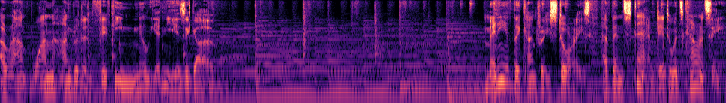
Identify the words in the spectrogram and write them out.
around 150 million years ago. Many of the country's stories have been stamped into its currency.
